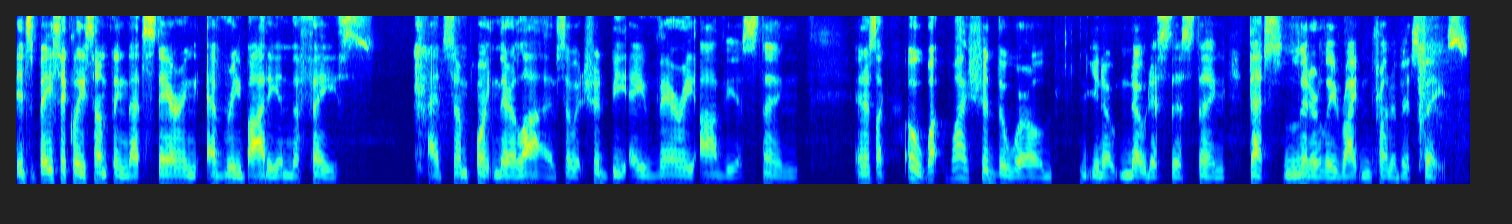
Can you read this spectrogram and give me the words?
it's basically something that's staring everybody in the face at some point in their lives so it should be a very obvious thing. And it's like oh wh- why should the world you know notice this thing that's literally right in front of its face?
